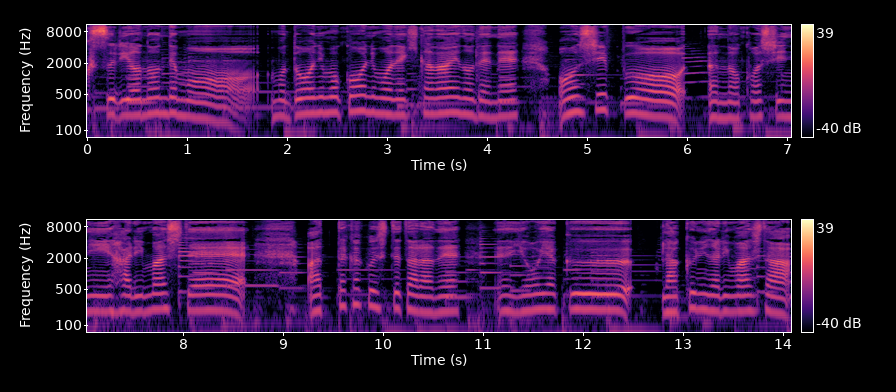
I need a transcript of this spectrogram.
薬を飲んでも、もうどうにもこうにもね、効かないのでね、オンシップを、あの、腰に貼りまして、あったかくしてたらね、えようやく楽になりました。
